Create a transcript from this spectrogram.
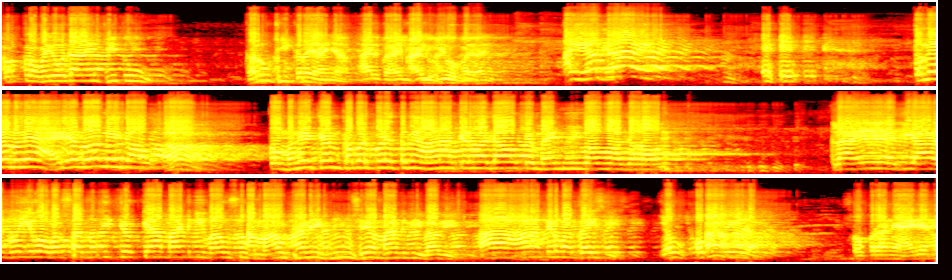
કરતો વયો જા કરે અહીંયા. હાલ ભાઈ હાલ ગયો ભાઈ. તમે મને હારે ન નહીં જાઓ. હા. તો મને કેમ ખબર પડે તમે આણા કરવા જાઓ કે માંડવી વાવવા જાઓ એલા એ હજી આ જો એવો વરસાદ નથી થયો ક્યાં માંડવી વાવશું? આ માવઠાની હું છે માંડવી વાવી. આ આણા કરવા જાય છે. એવું હા. છોકરાને હારે ન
